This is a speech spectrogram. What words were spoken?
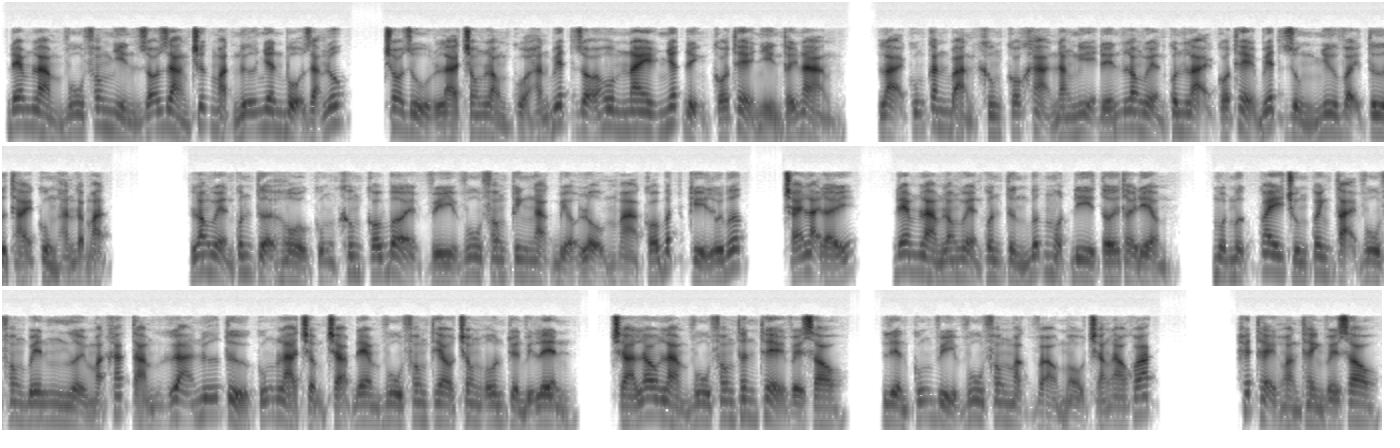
đem làm vu phong nhìn rõ ràng trước mặt nữ nhân bộ dạng lúc, cho dù là trong lòng của hắn biết rõ hôm nay nhất định có thể nhìn thấy nàng, lại cũng căn bản không có khả năng nghĩ đến long nguyện quân lại có thể biết dùng như vậy tư thái cùng hắn gặp mặt. Long nguyện quân tựa hồ cũng không có bởi vì vu phong kinh ngạc biểu lộ mà có bất kỳ lối bước, trái lại đấy, đem làm long nguyện quân từng bước một đi tới thời điểm, một mực quay chúng quanh tại vu phong bên người mặt khác tám gã nữ tử cũng là chậm chạp đem vu phong theo trong ôn tuyển bị lên, trà lau làm vu phong thân thể về sau, liền cũng vì vu phong mặc vào màu trắng áo khoác. Hết thể hoàn thành về sau,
